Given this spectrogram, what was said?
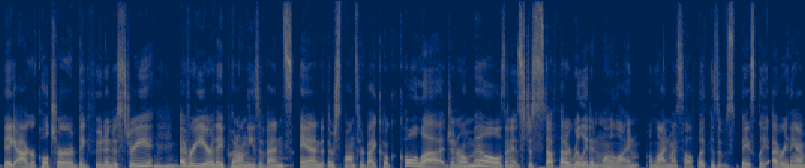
big agriculture, big food industry. Mhm. Every year they put on these events, and they're sponsored by Coca Cola, General Mills, and it's just stuff that I really didn't want to align align myself with because it was basically everything I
